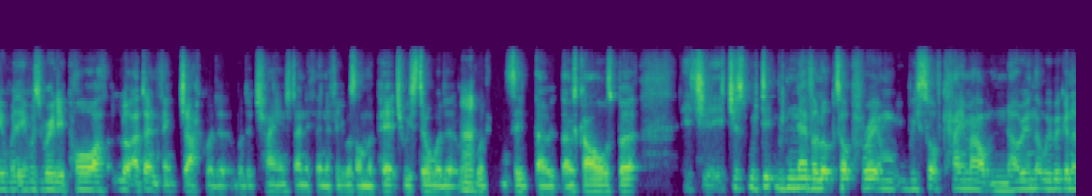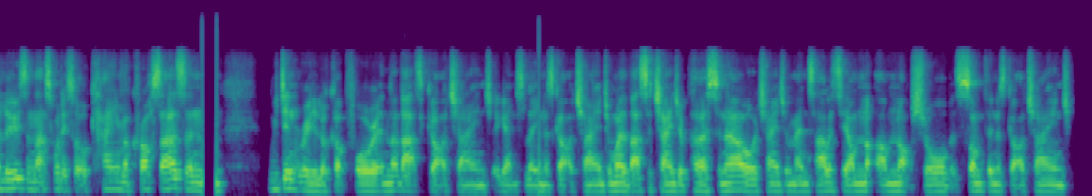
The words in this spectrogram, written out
it was, it was really poor. Look, I don't think Jack would have, would have changed anything if he was on the pitch. We still would have, no. would have conceded those, those goals, but it, it, just we did, we never looked up for it, and we sort of came out knowing that we were going to lose, and that's what it sort of came across as, and we didn't really look up for it, and that, that's got to change against Lean has got to change, and whether that's a change of personnel or a change of mentality, I'm not I'm not sure, but something has got to change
